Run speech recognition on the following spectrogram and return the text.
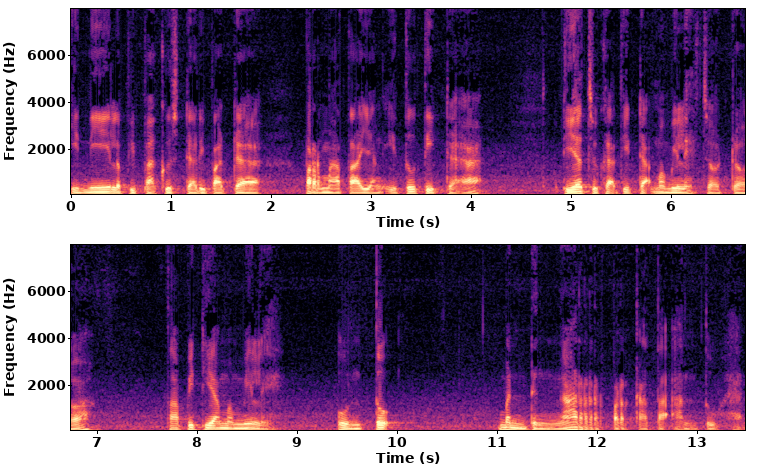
ini lebih bagus daripada permata yang itu, tidak. Dia juga tidak memilih jodoh, tapi dia memilih untuk mendengar perkataan Tuhan.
